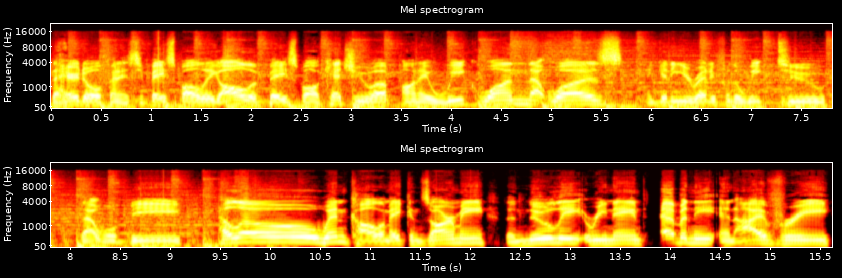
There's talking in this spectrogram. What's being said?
the Dole Fantasy Baseball League, all of baseball, catching you up on a week one that was and getting you ready for the week two that will be. Hello, win column, Aiken's Army, the newly renamed Ebony and Ivory.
